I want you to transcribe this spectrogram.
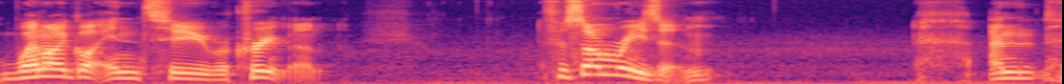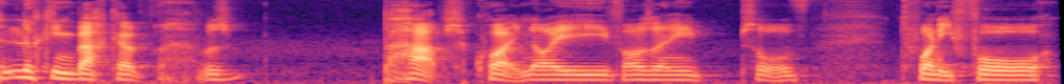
when I got into recruitment, for some reason, and looking back, I was perhaps quite naive. I was only sort of 24,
